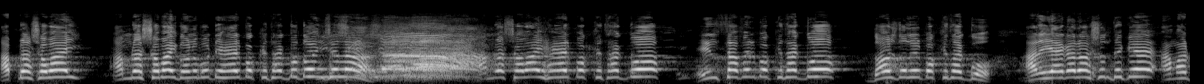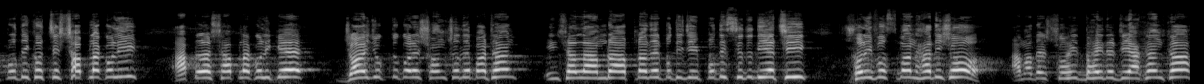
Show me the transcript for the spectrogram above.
আপনারা সবাই, আমরা সবাই গণভোটে হ্যাঁ পক্ষে থাকব তো, ইনশাল্লাহ? আমরা সবাই হ্যাঁ পক্ষে থাকব, ইনসাফের পক্ষে থাকব, দশ দলের পক্ষে থাকব। আর এই এগারো আসন থেকে আমার প্রতীক হচ্ছে শাপলাকলি আপনারা শাপলাকলিকে জয়যুক্ত করে সংসদে পাঠান। ইনশাল্লাহ আমরা আপনাদের প্রতি যে প্রতিশ্রুতি দিয়েছি, শরীফ ওসমান হাদি সহ আমাদের শহীদ ভাইদের যে আকাঙ্ক্ষা,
